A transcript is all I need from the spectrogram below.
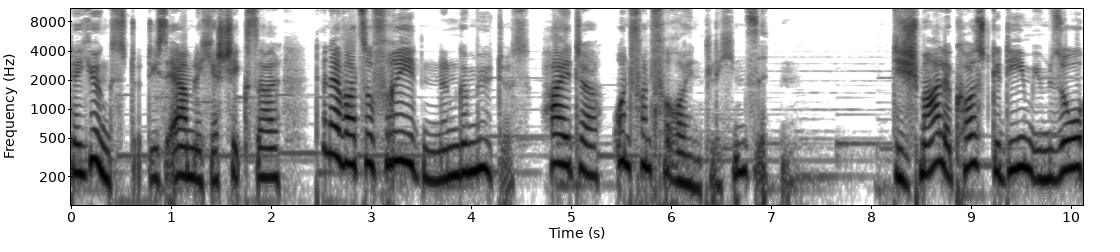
der Jüngste, dies ärmliche Schicksal, denn er war zufriedenen Gemütes, heiter und von freundlichen Sitten. Die schmale Kost gedieh ihm so,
